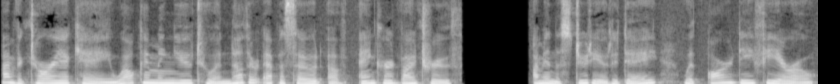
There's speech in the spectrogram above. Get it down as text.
I'm Victoria Kay, welcoming you to another episode of Anchored by Truth I'm in the studio today with R.D. Fierro,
